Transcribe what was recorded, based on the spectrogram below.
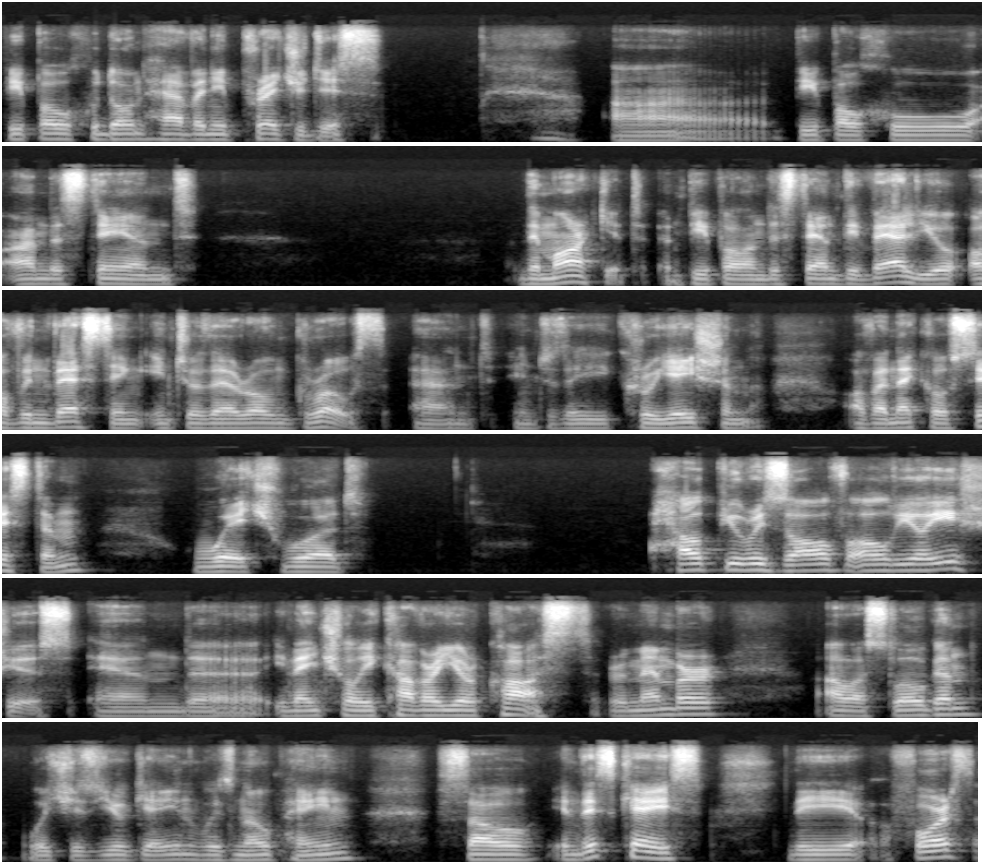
people who don't have any prejudice uh, people who understand the market and people understand the value of investing into their own growth and into the creation of an ecosystem which would help you resolve all your issues and uh, eventually cover your costs. Remember our slogan which is you gain with no pain? So in this case the fourth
